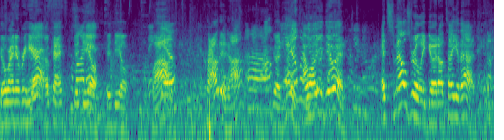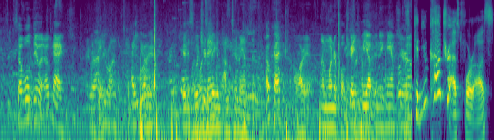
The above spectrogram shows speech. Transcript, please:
Go right over here. Yes. Okay. Come Good deal. In. Good deal. Thank wow. You. Crowded, huh? Uh, Good. Hey, how are you doing? It smells really good, I'll tell you that. So we'll do it, okay. Hey, Ron. How you doing? Good to see. What's your name? I'm Tim Hampton. Okay. How are you? I'm wonderful. It's great to be up in New Hampshire. Can you contrast for us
